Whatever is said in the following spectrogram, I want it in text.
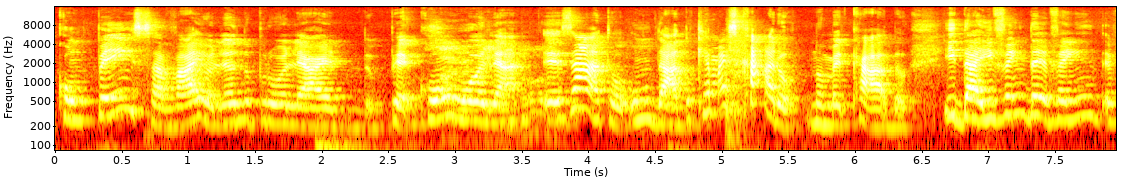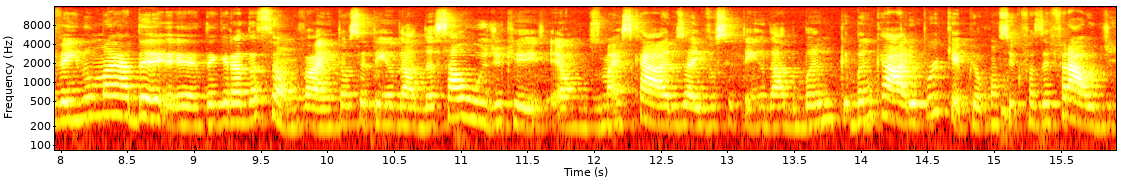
compensa, vai, olhando para o olhar, com o olhar, exato, um dado que é mais caro no mercado. E daí vem, de- vem, vem numa de- eh, degradação, vai. Então você tem o dado da saúde, que é um dos mais caros, aí você tem o dado ban- bancário, por quê? Porque eu consigo fazer fraude.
